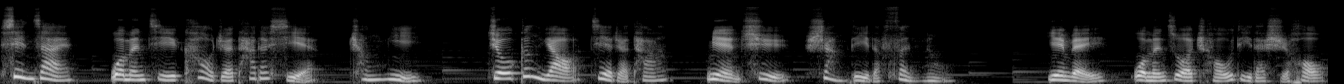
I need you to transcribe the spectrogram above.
现在我们既靠着他的血称义。就更要借着他免去上帝的愤怒，因为我们做仇敌的时候，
